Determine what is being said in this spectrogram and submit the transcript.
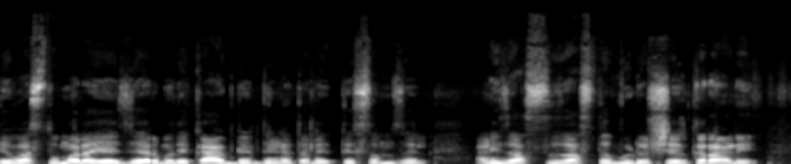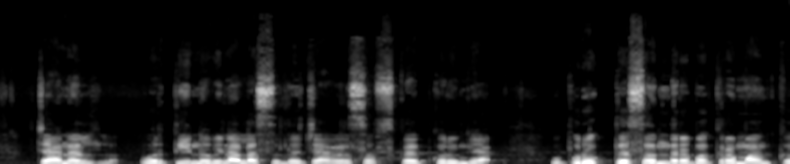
तेव्हाच तुम्हाला या जी आरमध्ये काय अपडेट देण्यात आले ते समजेल. आणि जास्तीत जास्त व्हिडिओ शेअर करा आणि चॅनलवरती नवीन आला असेल तर चॅनल सबस्क्राईब करून घ्या. उपरोक्त संदर्भ क्रमांक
